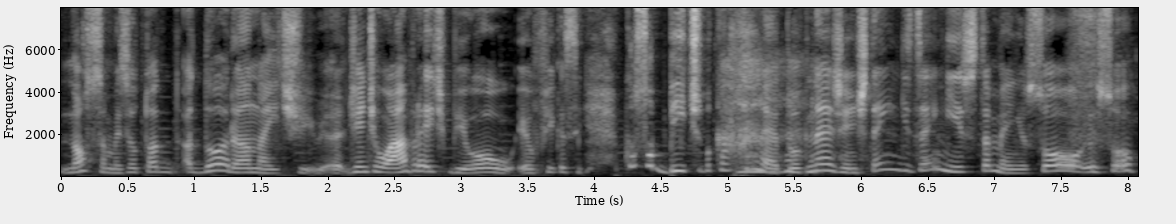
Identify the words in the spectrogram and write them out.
Nossa, mas eu tô ad- adorando a HBO. Gente, eu abro a HBO, eu fico assim... Porque eu sou beat do Cartoon Network, né, gente? Tem, tem isso também. Eu sou... Eu sou...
